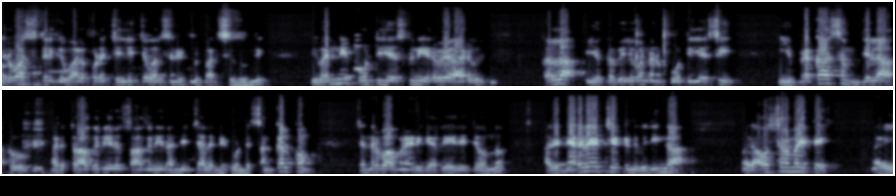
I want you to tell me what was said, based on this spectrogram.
నిర్వాసితులకి వాళ్ళు కూడా చెల్లించవలసినటువంటి పరిస్థితి ఉంది. ఇవన్నీ పూర్తి చేసుకుని ఇరవై ఆరు కల్లా ఈ యొక్క వెలుగొండను పూర్తి చేసి ఈ ప్రకాశం జిల్లాకు మరి త్రాగునీరు సాగునీరు అందించాలనేటువంటి సంకల్పం చంద్రబాబు నాయుడు గారు ఏదైతే ఉందో అది నెరవేర్చేటువంటి విధంగా మరి అవసరమైతే మరి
